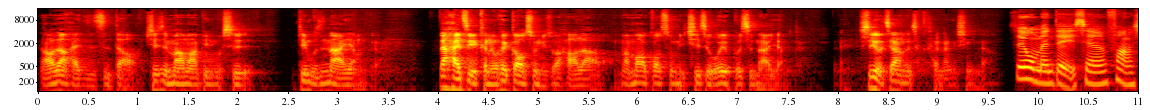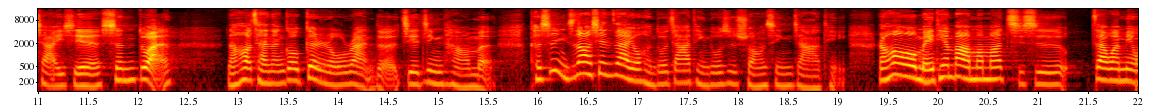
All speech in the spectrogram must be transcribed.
然后让孩子知道，其实妈妈并不是并不是那样的。但孩子也可能会告诉你说：“好了，妈妈，我告诉你，其实我也不是那样的，是有这样的可能性的。”所以，我们得先放下一些身段。然后才能够更柔软的接近他们。可是你知道，现在有很多家庭都是双薪家庭，然后每一天爸爸妈妈其实在外面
